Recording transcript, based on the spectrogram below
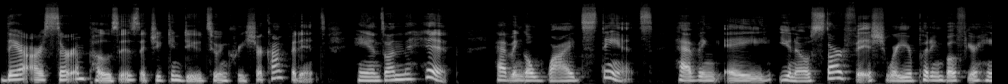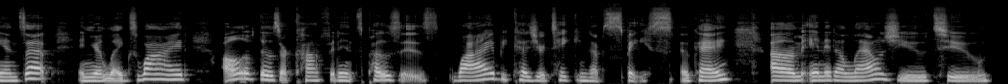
There are certain poses that you can do to increase your confidence hands on the hip, having a wide stance having a, you know, starfish where you're putting both your hands up and your legs wide. All of those are confidence poses. Why? Because you're taking up space, okay? Um, and it allows you to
